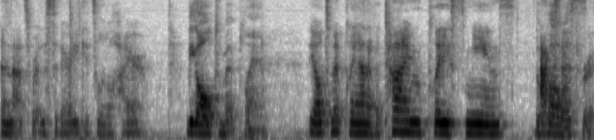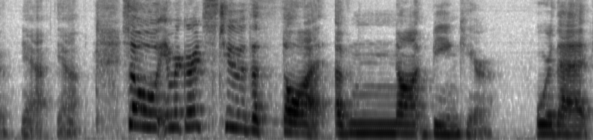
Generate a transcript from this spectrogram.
and that's where the severity gets a little higher. The ultimate plan. The ultimate plan of a time, place, means, the follow through. Yeah, yeah. So, in regards to the thought of not being here, or that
